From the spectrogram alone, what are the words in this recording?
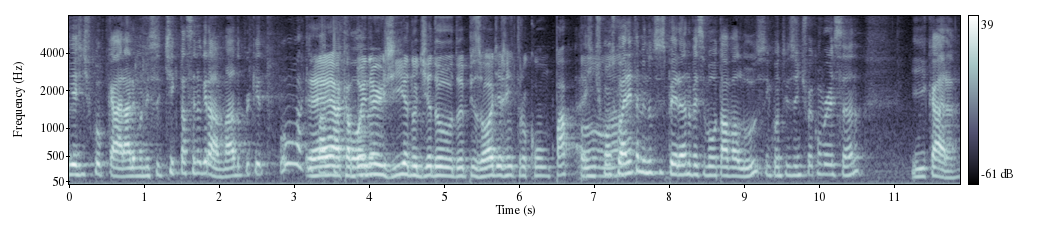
e a gente ficou, caralho, mano, isso tinha que estar sendo gravado, porque, porra, que É, papo acabou a foda. energia no dia do, do episódio e a gente trocou um papão. A gente ficou uns lá. 40 minutos esperando ver se voltava a luz, enquanto isso a gente foi conversando. E, cara,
